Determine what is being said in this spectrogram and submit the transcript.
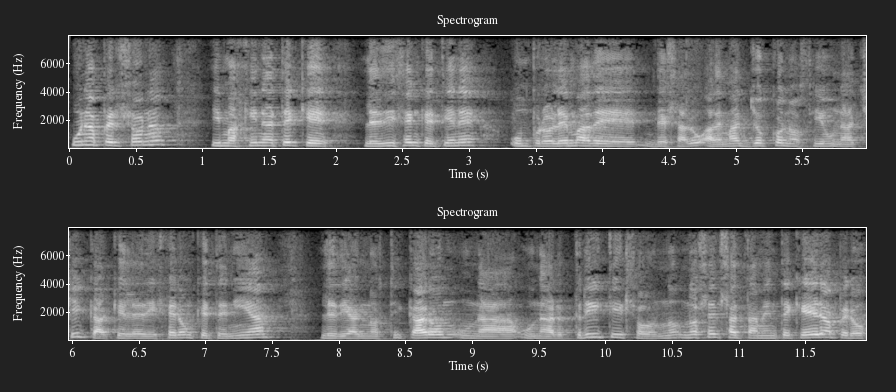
una persona, imagínate que le dicen que tiene un problema de, salud. Además, yo conocí a una chica que le dijeron que tenía, le diagnosticaron una, artritis, o no, sé exactamente qué era, pero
